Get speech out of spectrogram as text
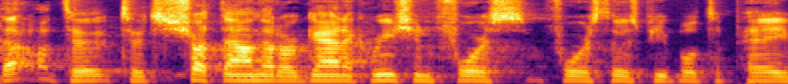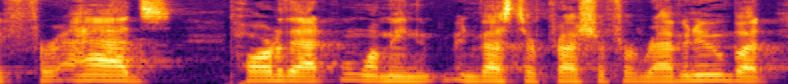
that to, to shut down that organic reach and force force those people to pay for ads. Part of that, I mean, investor pressure for revenue, but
